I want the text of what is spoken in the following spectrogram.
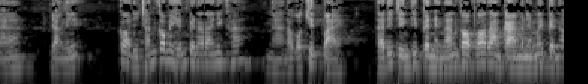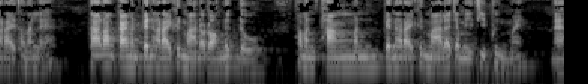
นะ อย่างนี้ ก็ดิฉันก็ไม่เห็นเป็นอะไรนี่คะนะเราก็คิดไป แต่ที่จริงที่เป็นอย่างนั้น ก็เพราะร่างกายมันยังไม่เป็นอะไรเท่านั้นแหละ ถ้าร่างกายมันเป็นอะไรขึ้นมาเราลองนึกดู ถ้ามันพังมันเป็นอะไรขึ้นมาแล้วจะมีที่พึ่งไหมนะ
